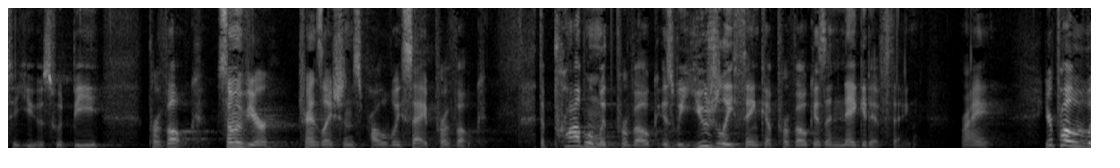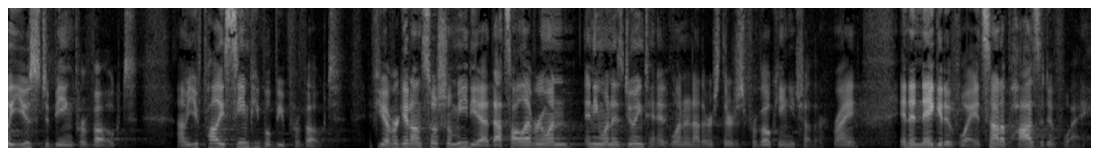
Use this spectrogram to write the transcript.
to use, would be provoke. Some of your translations probably say provoke. The problem with provoke is we usually think of provoke as a negative thing, right? You're probably used to being provoked. Um, you've probably seen people be provoked. If you ever get on social media, that's all everyone, anyone is doing to one another is they're just provoking each other, right? In a negative way. It's not a positive way.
